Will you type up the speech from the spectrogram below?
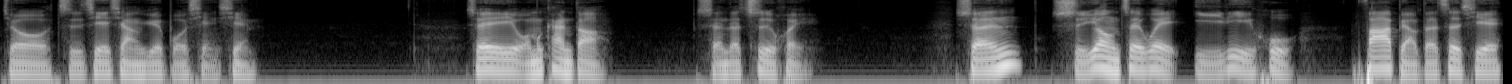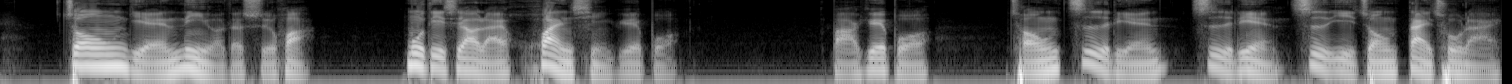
就直接向约伯显现。所以我们看到神的智慧，神使用这位以利户发表的这些。忠言逆耳的实话，目的是要来唤醒约伯，把约伯从自怜、自恋、自义中带出来，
